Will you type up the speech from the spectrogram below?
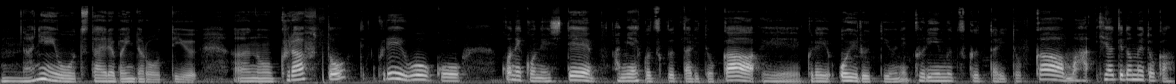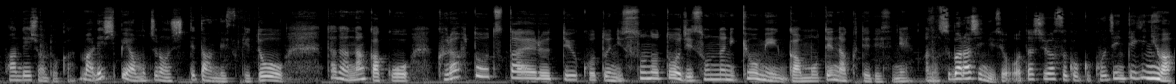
何を伝えればいいんだろうっていうあのクラフトクレイをこうこねこねして歯磨き粉作ったりとか、えー、クレイオイルっていうねクリーム作ったりとか、まあ、日焼け止めとかファンデーションとか、まあ、レシピはもちろん知ってたんですけどただなんかこうクラフトを伝えるっていうことにその当時そんなに興味が持てなくてですねあの素晴らしいんですよ。私はすごく個人的には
